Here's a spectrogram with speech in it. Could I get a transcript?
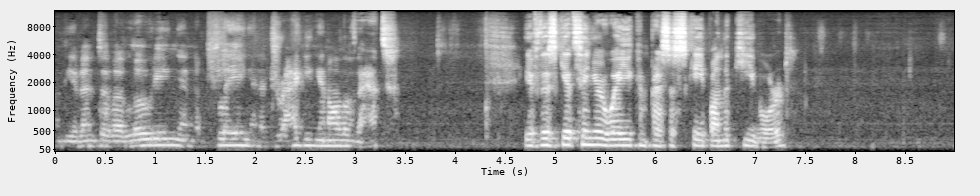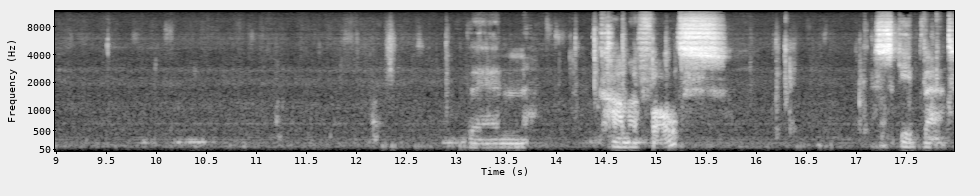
On the event of a loading and a playing and a dragging and all of that. If this gets in your way, you can press escape on the keyboard. Then comma false. Escape that.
